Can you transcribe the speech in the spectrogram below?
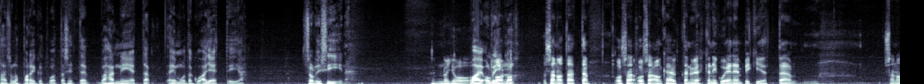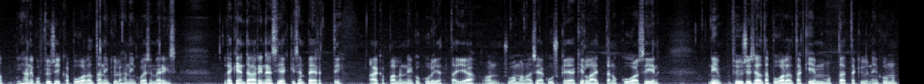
Taisi olla parikymmentä vuotta sitten vähän niin, että ei muuta kuin ajettiin ja se oli siinä. No joo. Vai oliko? On, sanotaan, että osa, osa on käyttänyt ehkä niin kuin enempikin, että sanot ihan niin kuin fysiikkapuolelta, niin kyllähän niin kuin esimerkiksi legendaarinen Siekkisen Pertti, aika paljon niin kuin kuljettajia on suomalaisia kuskejakin laittanut kuosiin, niin fyysiseltä puoleltakin, mutta että kyllä niin kuin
